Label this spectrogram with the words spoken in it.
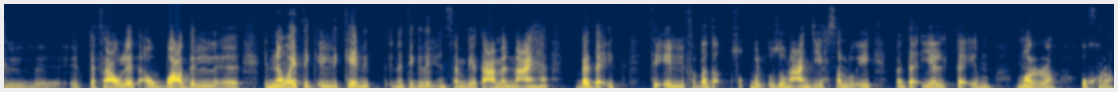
ال- التفاعلات أو بعض ال- النواتج اللي كانت نتيجة الإنسان بيتعامل معاها بدأت تقل. فبدأ ثقب الأوزون عندي يحصل له إيه؟ بدأ يلتئم مرة أخرى.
